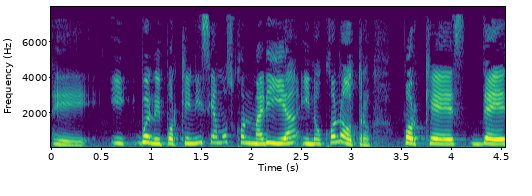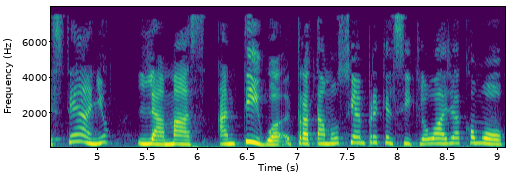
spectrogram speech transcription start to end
y, bueno, ¿y por qué iniciamos con María y no con otro? Porque es de este año la más antigua. Tratamos siempre que el ciclo vaya como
